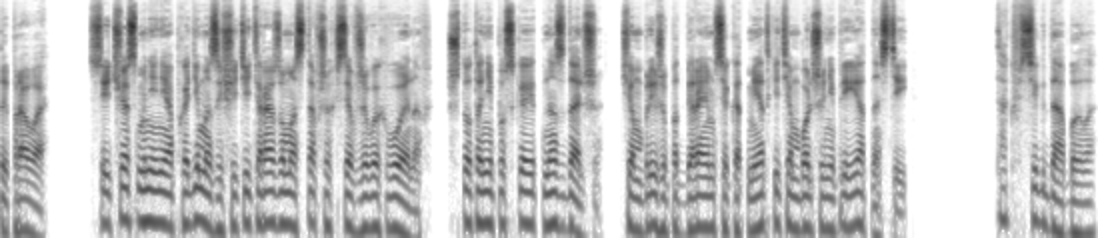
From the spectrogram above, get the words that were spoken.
«Ты права. Сейчас мне необходимо защитить разум оставшихся в живых воинов. Что-то не пускает нас дальше. Чем ближе подбираемся к отметке, тем больше неприятностей». «Так всегда было.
